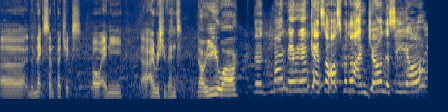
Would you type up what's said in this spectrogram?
uh, in the next St Patrick's or any uh, Irish event. Now you are The Mount Miriam Cancer Hospital. I'm Joan, the CEO.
